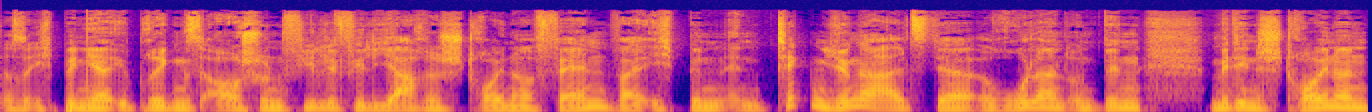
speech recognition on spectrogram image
Also ich bin ja übrigens auch schon viele, viele Jahre Streuner-Fan, weil ich bin ein Ticken jünger als der Roland und bin mit den Streunern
